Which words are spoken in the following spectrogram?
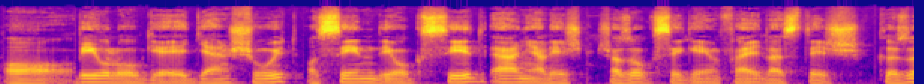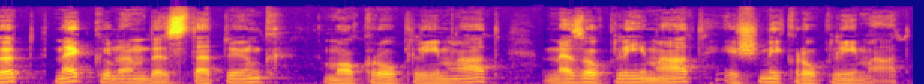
a biológiai egyensúlyt, a széndiokszid elnyelés és az oxigénfejlesztés között. Megkülönböztetünk makroklímát, mezoklímát és mikroklímát.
